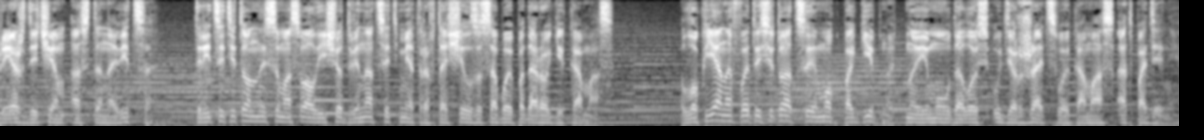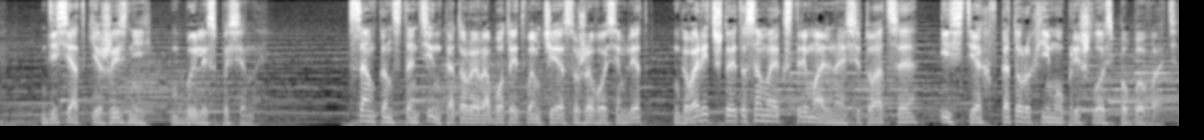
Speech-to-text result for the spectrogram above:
Прежде чем остановиться, 30-тонный самосвал еще 12 метров тащил за собой по дороге КАМАЗ. Лукьянов в этой ситуации мог погибнуть, но ему удалось удержать свой КАМАЗ от падения. Десятки жизней были спасены. Сам Константин, который работает в МЧС уже 8 лет, говорит, что это самая экстремальная ситуация из тех, в которых ему пришлось побывать.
